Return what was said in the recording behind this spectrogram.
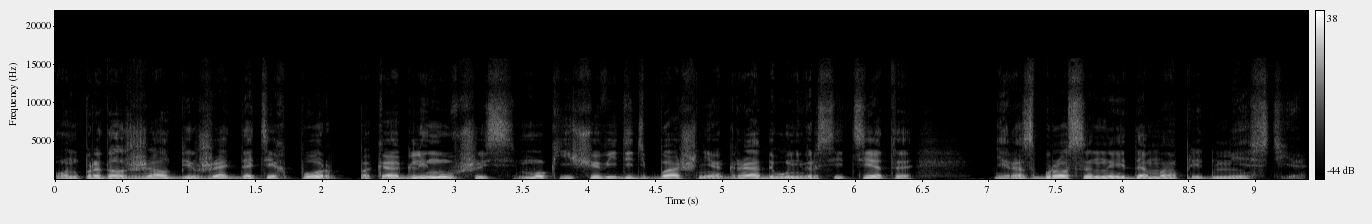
он продолжал бежать до тех пор, пока, оглянувшись, мог еще видеть башни ограды университета и разбросанные дома предместья.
